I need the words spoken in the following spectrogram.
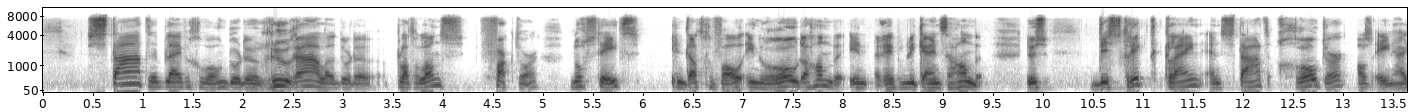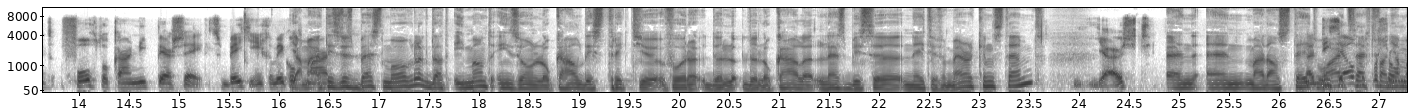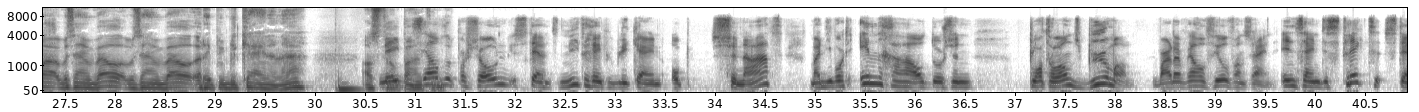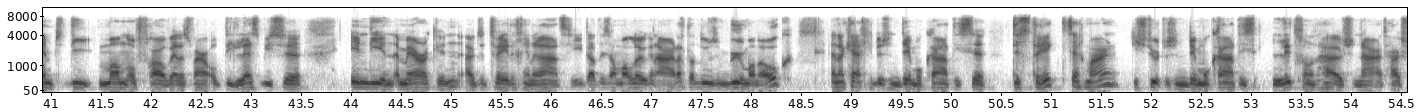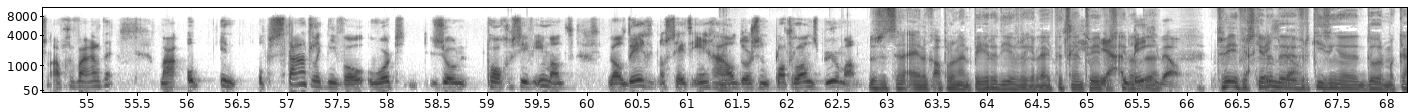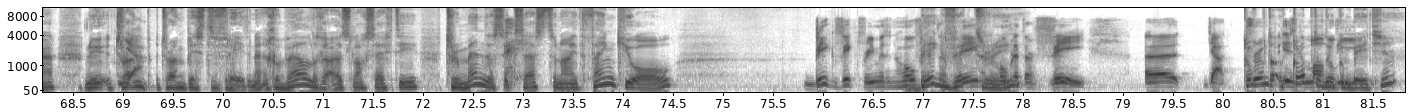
Staten blijven gewoon door de rurale, door de plattelandsfactor nog steeds in dat geval in rode handen, in republikeinse handen. Dus district klein en staat groter als eenheid volgt elkaar niet per se. Het is een beetje ingewikkeld. Ja, maar, het is dus best mogelijk dat iemand in zo'n lokaal districtje voor de, de lokale lesbische Native American stemt. Juist. En, en, maar dan statewide nou, zegt van ja, maar we zijn wel, we zijn wel republikeinen, hè? Nee, diezelfde persoon stemt niet republikein op Senaat, maar die wordt ingehaald door zijn plattelandsbuurman, waar er wel veel van zijn. In zijn district stemt die man of vrouw weliswaar op die lesbische Indian American uit de tweede generatie. Dat is allemaal leuk en aardig, dat doen zijn buurman ook. En dan krijg je dus een democratische district, zeg maar. Die stuurt dus een democratisch lid van het huis naar het Huis van Afgevaardigden. Maar op, in, op statelijk niveau wordt zo'n progressief iemand wel degelijk nog steeds ingehaald door zijn plattelandsbuurman. Dus het zijn eigenlijk appelen en peren die je vergelijkt. Het zijn twee Ja, een verschillende, beetje wel. Twee verschillende wel. verkiezingen door elkaar. Nu, Trump, Trump is tevreden. Hè? Geweldige uitslag, zegt hij. Tremendous success tonight. Thank you all. Big victory met een hoofdletter Big V victory. een hoofdletter V. Eh, ja, Trump Klopt, is klopt de man dat ook die... een beetje?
